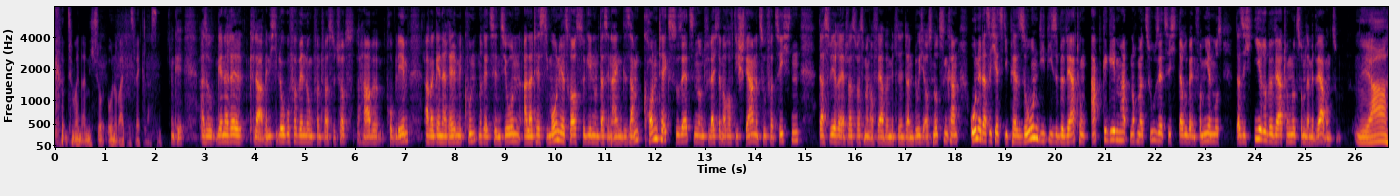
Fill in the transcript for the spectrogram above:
könnte man dann nicht so ohne weiteres weglassen. Okay, also generell, klar, wenn ich die Logoverwendung von Trusted Shops habe, Problem, aber generell mit Kundenrezensionen aller Testimonials rauszugehen und das in einen Gesamtkontext zu setzen und vielleicht dann auch auf die Sterne zu verzichten, das wäre etwas, was man auf Werbemitteln dann durchaus nutzen kann, ohne dass ich jetzt die Person, die diese Bewertung abgegeben hat, nochmal zusätzlich darüber informieren muss, dass ich ihre Bewertung nutze, um damit Werbung zu machen. Ja,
